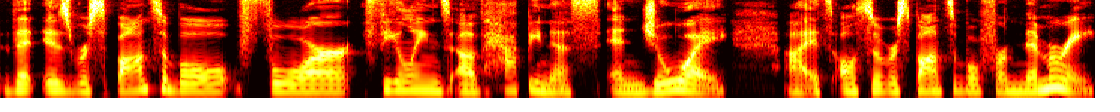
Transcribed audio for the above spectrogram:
that is responsible for feelings of happiness and joy. Uh, it's also responsible for memory.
